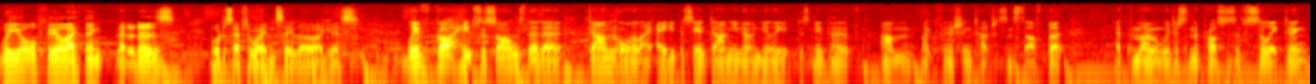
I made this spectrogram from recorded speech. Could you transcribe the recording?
We all feel, I think, that it is. We'll just have to wait and see, though. I guess. We've got heaps of songs that are done or like 80% done, you know, nearly just need the um, like finishing touches and stuff. But at the moment, we're just in the process of selecting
